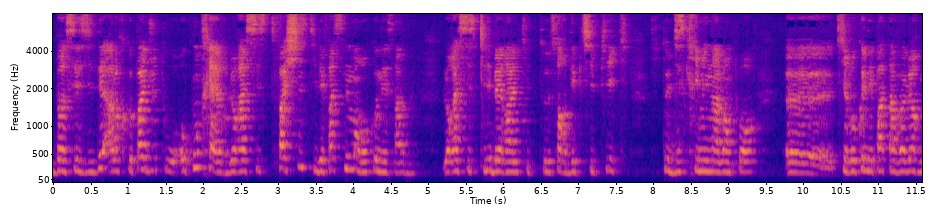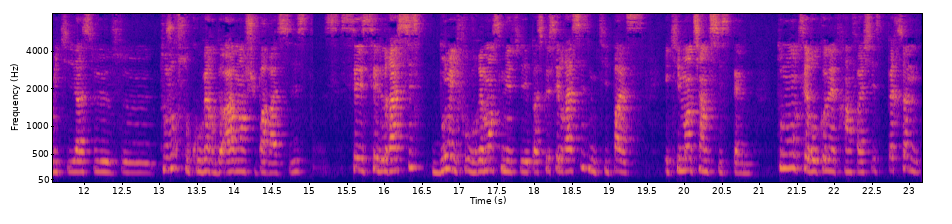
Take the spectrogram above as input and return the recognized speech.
dans ses idées, alors que pas du tout. Au contraire, le raciste fasciste, il est facilement reconnaissable. Le raciste libéral qui te sort des petits pics, qui te discrimine à l'emploi, euh, qui reconnaît pas ta valeur, mais qui a ce, toujours sous couvert de ah non, je suis pas raciste. C'est le racisme dont il faut vraiment se méfier, parce que c'est le racisme qui passe et qui maintient le système tout le monde sait reconnaître un fasciste. Personne,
